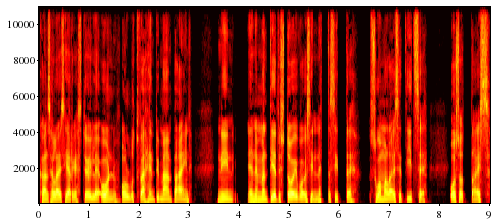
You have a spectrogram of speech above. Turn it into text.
kansalaisjärjestöille on ollut vähentymään päin, niin enemmän tietysti toivoisin, että sitten suomalaiset itse osoittaisi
